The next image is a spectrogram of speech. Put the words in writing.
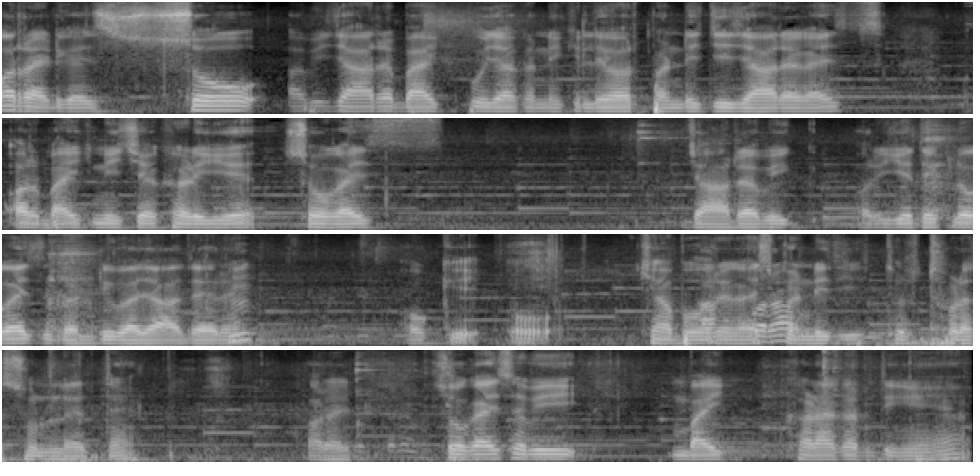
और राइट गाइस सो अभी जा रहे हैं बाइक पूजा करने के लिए और पंडित जी जा रहे हैं गाइस और बाइक नीचे खड़ी है. सो गाइस जा रहे अभी. और ये देख लो गाइस घंटी बजा दे रहे हैं. ओके ओ क्या बोल रहे हैं गाइस पंडित जी? तो थोड़ा सुन लेते हैं. और राइट सो गाइस अभी बाइक खड़ा कर दिए हैं.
